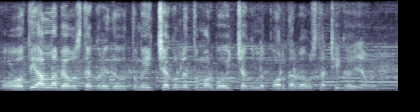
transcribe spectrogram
অতি আল্লাহ ব্যবস্থা করে দেবো। তুমি ইচ্ছা করলে, তোমার বউ ইচ্ছা করলে পর্দার ব্যবস্থা ঠিক হয়ে যাবে।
